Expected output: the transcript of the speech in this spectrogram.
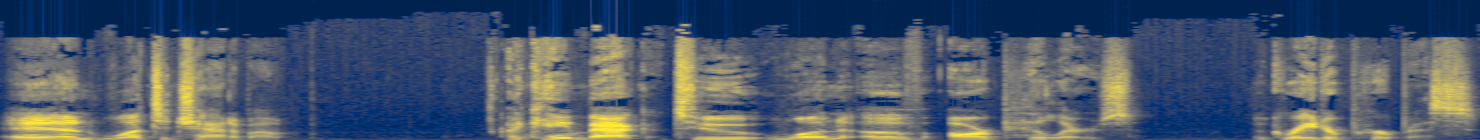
and what to chat about, I came back to one of our pillars, a greater purpose.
